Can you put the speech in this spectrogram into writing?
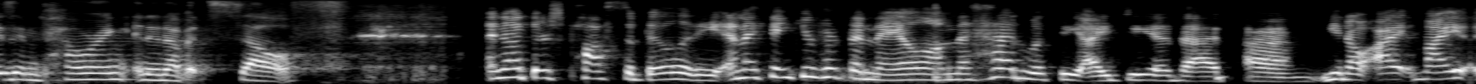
is empowering in and of itself and that there's possibility. And i think you hit the nail on the head with the idea that um, you know i my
